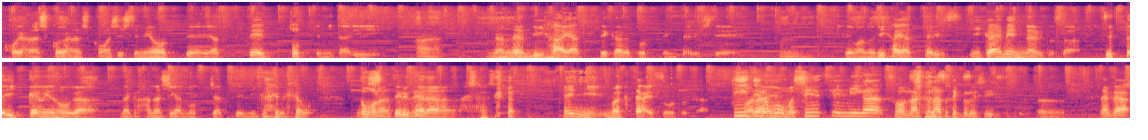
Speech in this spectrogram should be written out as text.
こういう話、こういう話、こういう話してみようってやって、撮ってみたり、はなんならリハやってから撮ってみたりして、い。うん。でもあの、リハやったり、2回目になるとさ、絶対1回目の方が、なんか話が乗っちゃって、2回目はもう、知ってるから、なんか、変にうまく返そうとか。聞いてる方も新鮮味がそうなくなってくるし、うん。なんか、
